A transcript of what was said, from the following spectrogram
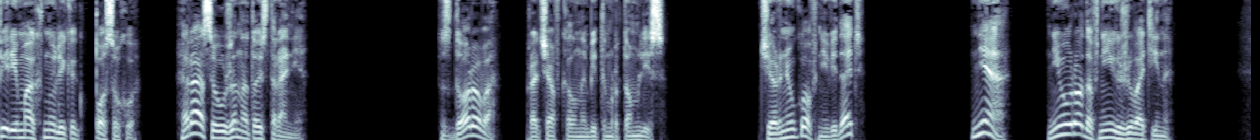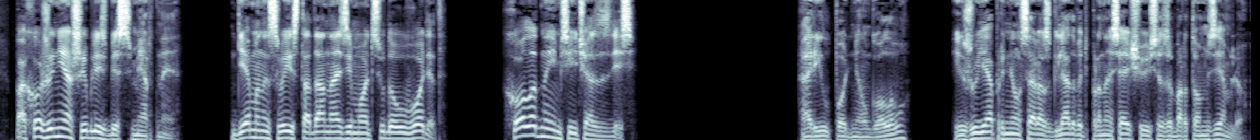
Перемахнули как посуху. Раз и уже на той стороне». «Здорово», — прочавкал набитым ртом лис. «Чернюков не видать?» «Не, ни уродов, ни их животины. Похоже, не ошиблись бессмертные. Демоны свои стада на зиму отсюда уводят. Холодно им сейчас здесь. Арил поднял голову, и жуя принялся разглядывать проносящуюся за бортом землю,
